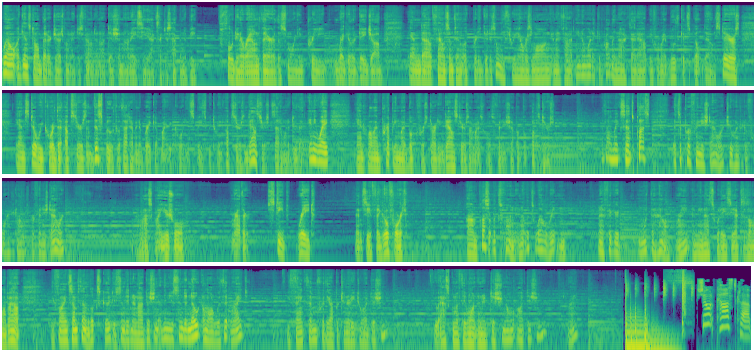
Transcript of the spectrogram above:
Well, against all better judgment, I just found an audition on ACX. I just happened to be floating around there this morning pre regular day job and uh, found something that looked pretty good. It's only three hours long, and I thought, you know what, I can probably knock that out before my booth gets built downstairs and still record that upstairs in this booth without having to break up my recording space between upstairs and downstairs because I don't want to do that anyway. And while I'm prepping my book for starting downstairs, I might as well finish up a book upstairs. That all makes sense. Plus, it's a per finished hour, $200 or $400 per finished hour. I'll ask my usual rather steep rate and see if they go for it. Um, plus, it looks fun and it looks well written. And I figured, what the hell, right? I mean, that's what ACX is all about. You find something looks good, you send in an audition, and then you send a note along with it, right? You thank them for the opportunity to audition. You ask them if they want an additional audition, right? Short Cast Club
